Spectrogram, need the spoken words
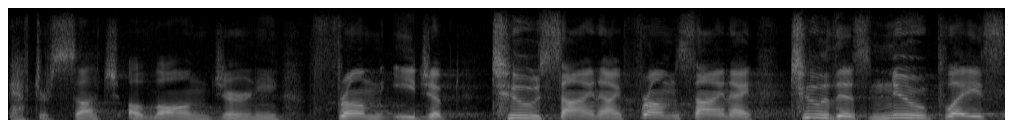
After such a long journey from Egypt to Sinai, from Sinai to this new place,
